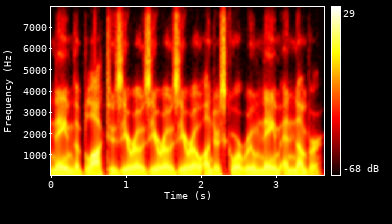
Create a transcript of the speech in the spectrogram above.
Name the block to 000 underscore room name and number.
